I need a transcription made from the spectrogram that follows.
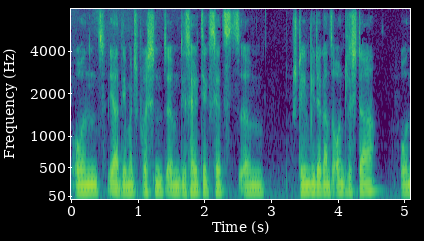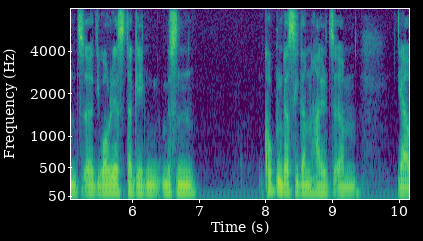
Und ja, dementsprechend ähm, die Celtics jetzt ähm, stehen wieder ganz ordentlich da und äh, die Warriors dagegen müssen gucken, dass sie dann halt ähm, ja,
